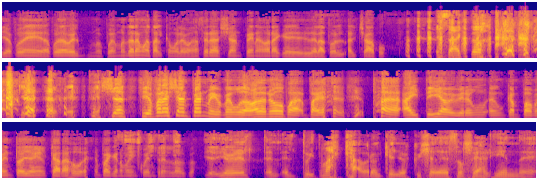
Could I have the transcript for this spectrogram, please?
ya puede, ya puede haber, me pueden mandar a matar como le van a hacer a Sean Penn ahora que delató al, Chapo. Exacto. Sean- si yo fuera Sean Penn me, me mudaba de nuevo para Haití a vivir en un, en un campamento allá en el carajo para que no me encuentren loco. Yo, yo el, el, el tweet más cabrón que yo escuché de eso fue alguien de...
